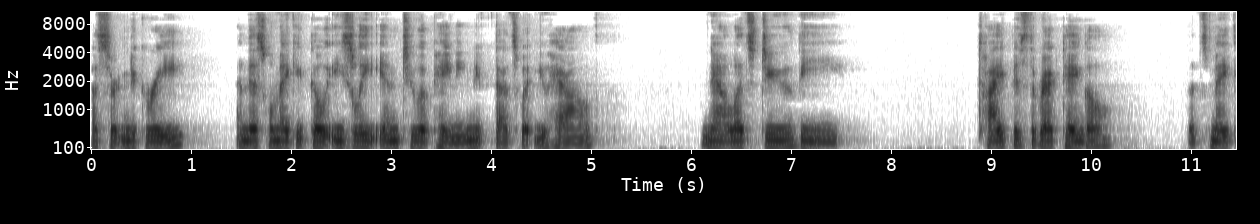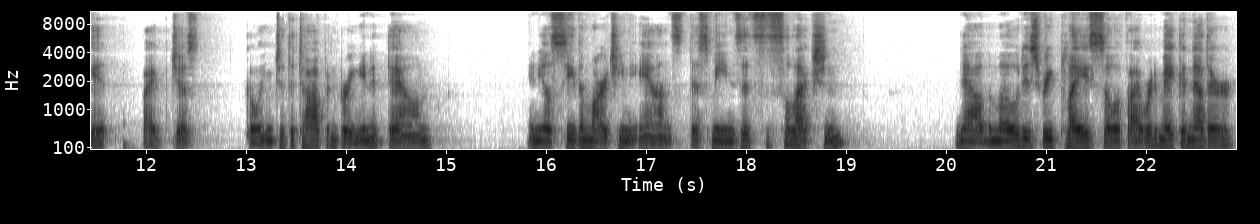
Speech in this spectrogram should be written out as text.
a certain degree, and this will make it go easily into a painting if that's what you have. Now let's do the type is the rectangle. Let's make it by just going to the top and bringing it down. And you'll see the marching ants. This means it's a selection. Now the mode is replaced, so if I were to make another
